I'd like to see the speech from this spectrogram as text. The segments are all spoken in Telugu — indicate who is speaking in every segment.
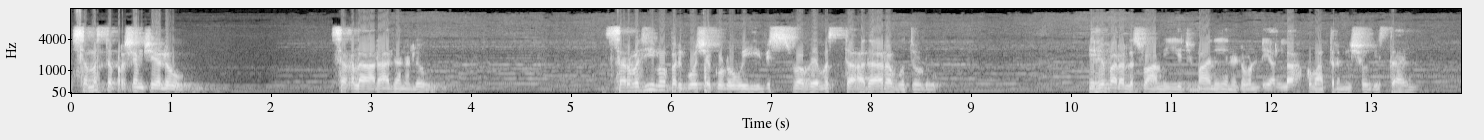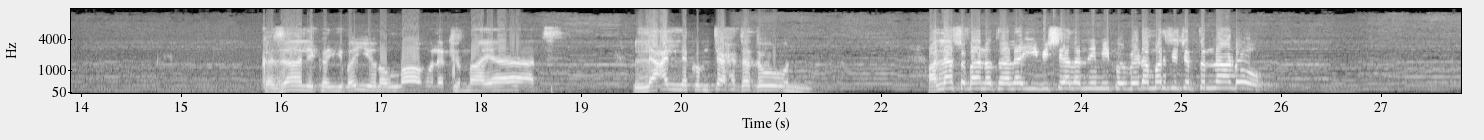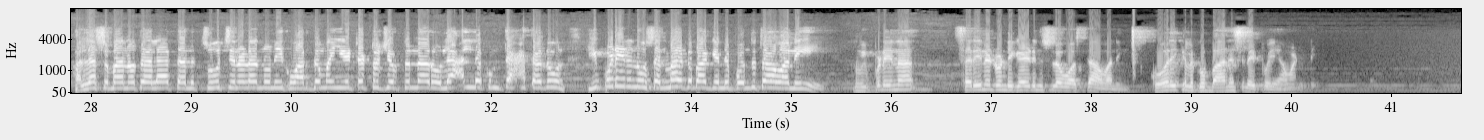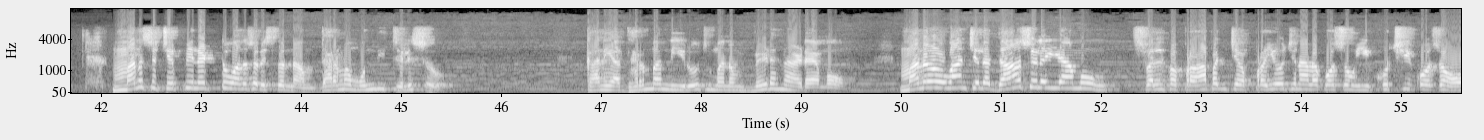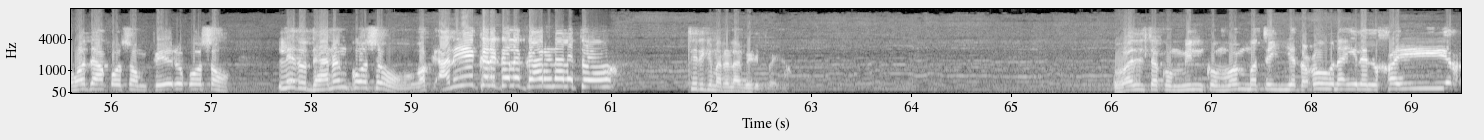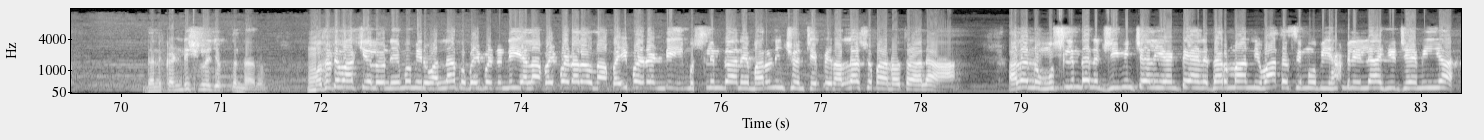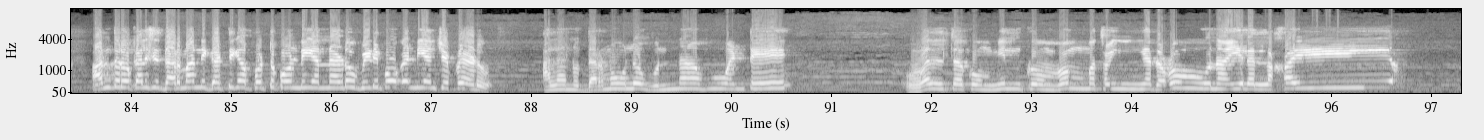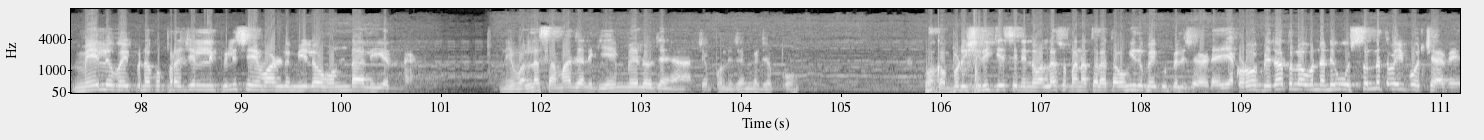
Speaker 1: సమస్త ప్రశంసలు సకల ఆరాధనలు సర్వజీవ పరిపోషకుడు ఈ విశ్వ వ్యవస్థ ఆధారభూతుడు ఇహపరల స్వామి యజమాని అయినటువంటి అల్లాహ్కు మాత్రమే శోభిస్తాయి كذلك يبين الله لكم آيات لعلكم تهتدون అల్లా సుబాను తాలా ఈ విషయాలన్నీ మీకు విడమరిచి చెప్తున్నాడు అల్లా తన సూచనలను నీకు అర్థమయ్యేటట్టు చెప్తున్నారు. లఅల్లకుం తహతదూన్. ఇప్పుడైనా నువ్వు సన్మార్గ భాగ్యాన్ని పొందుతావని. నువ్వు ఇప్పుడైనా సరైనటువంటి గైడెన్స్లో వస్తావని. కోరికలకు బానిసలైపోయామండి మనసు చెప్పినట్టు అనుసరిస్తున్నాం. ధర్మం ఉంది తెలుసు. కానీ ఆ ధర్మాన్ని ఈ రోజు మనం విడనాడాము. మనోవాంఛల దాసులయ్యాము. స్వల్ప ప్రాపంచ ప్రయోజనాల కోసం ఈ కుర్చీ కోసం హోదా కోసం పేరు కోసం లేదు ధనం కోసం ఒక అనేక రకాల కారణాలతో తిరిగి మరలా విడిపోయాం. వల్తకు మిన్కుం ఉమ్మతున్ ఇలల్ ఖైర్. దాని కండిషన్లో చెప్తున్నారు. మొదటి వాక్యంలోనేమో మీరు అల్లాకు భయపడండి ఎలా భయపడాలో నా భయపడండి ముస్లింగానే మరణించు అని చెప్పిన అల్లా సుబానో తాలా అలా నువ్వు ముస్లింగానే జీవించాలి అంటే ఆయన ధర్మాన్ని వాతసిము బిహమిల్లాహి జమీయా అందరూ కలిసి ధర్మాన్ని గట్టిగా పట్టుకోండి అన్నాడు విడిపోకండి అని చెప్పాడు. అలా నువ్వు ధర్మంలో ఉన్నావు అంటే వల్తకుం మిన్కుం ఉమ్మతున్ ఇలల్ ఖైర్. మేలు వైపునకు ప్రజల్ని పిలిచే వాళ్ళు మీలో ఉండాలి అన్నాడు. నీ వల్ల సమాజానికి ఏం మేలు చెప్పు నిజంగా చెప్పు. ఒకప్పుడు షిరిక్ చేసి నిన్ను వల్ల సుమనతల తౌహీద్ వైపు పిలిచాడే ఎక్కడో బిదతలో ఉన్న నువ్వు సున్నత వైపు వచ్చావే.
